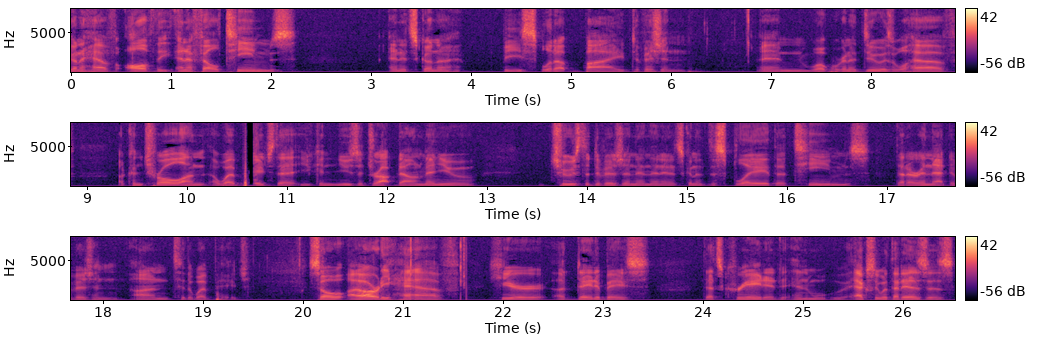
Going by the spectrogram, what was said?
going to have all of the NFL teams and it's going to be split up by division. And what we're going to do is we'll have a control on a web page that you can use a drop down menu choose the division and then it's going to display the teams that are in that division onto the web page. So I already have here a database that's created and actually what that is is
